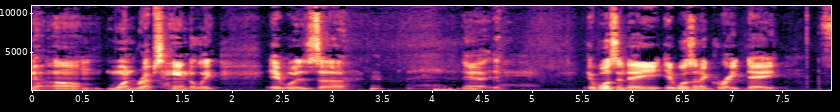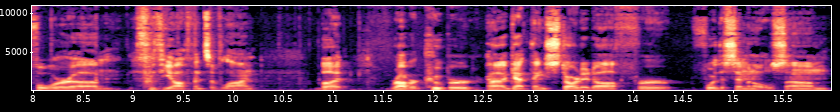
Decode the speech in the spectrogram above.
um, won reps handily. It was uh, yeah, wasn't a it wasn't a great day for um, for the offensive line, but Robert Cooper uh, got things started off for for the Seminoles. Um,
